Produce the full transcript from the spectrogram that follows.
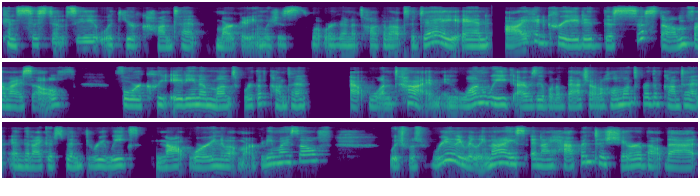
consistency with your content marketing, which is what we're going to talk about today. And I had created this system for myself for creating a month's worth of content at one time. In one week, I was able to batch out a whole month's worth of content, and then I could spend three weeks not worrying about marketing myself, which was really, really nice. And I happened to share about that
